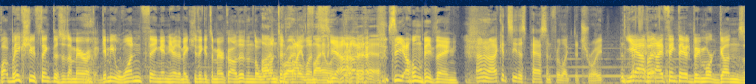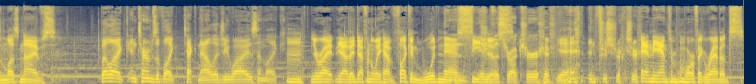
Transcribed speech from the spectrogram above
What makes you think this is America? Give me one thing in here that makes you think it's America other than the wanton violence. violence. Yeah, it's the only thing. I don't know. I could see this passing for like Detroit, Yeah, but I think they would be more guns and less knives. But like in terms of like technology wise and like hmm, You're right. Yeah, they definitely have fucking wooden and sea ships. infrastructure. yeah, infrastructure. And the anthropomorphic rabbits.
